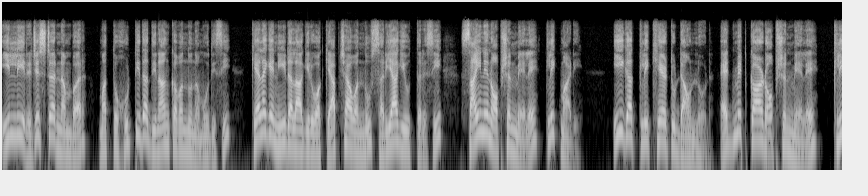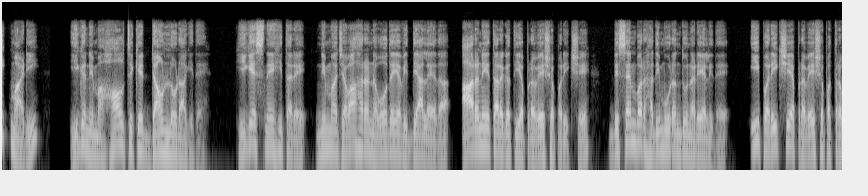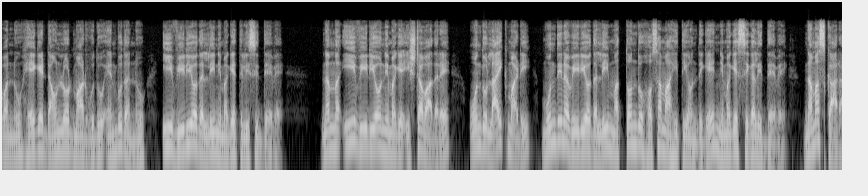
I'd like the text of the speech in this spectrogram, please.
ಇಲ್ಲಿ ರಿಜಿಸ್ಟರ್ ನಂಬರ್ ಮತ್ತು ಹುಟ್ಟಿದ ದಿನಾಂಕವನ್ನು ನಮೂದಿಸಿ, ಕೆಳಗೆ ನೀಡಲಾಗಿರುವ ಕ್ಯಾಪ್ಚಾವನ್ನು ಸರಿಯಾಗಿ ಉತ್ತರಿಸಿ, ಸೈನ್ ಇನ್ ಆಪ್ಷನ್ ಮೇಲೆ ಕ್ಲಿಕ್ ಮಾಡಿ. ಈಗ click here to download admit card option ಮೇಲೆ ಕ್ಲಿಕ್ ಮಾಡಿ, ಈಗ ನಿಮ್ಮ ಹಾಲ್ ಟಿಕೆಟ್ ಡೌನ್ಲೋಡ್ ಆಗಿದೆ. ಹೀಗೆ ಸ್ನೇಹಿತರೆ, ನಿಮ್ಮ ಜವಾಹರ ನವೋದಯ ವಿದ್ಯಾಲಯದ ಆರನೇ ತರಗತಿಯ ಪ್ರವೇಶ ಪರೀಕ್ಷೆ ಡಿಸೆಂಬರ್ ಹದಿಮೂರಂದು ನಡೆಯಲಿದೆ. ಈ ಪರೀಕ್ಷೆಯ ಪ್ರವೇಶ ಪತ್ರವನ್ನು ಹೇಗೆ ಡೌನ್ಲೋಡ್ ಮಾಡುವುದು ಎಂಬುದನ್ನು ಈ ವಿಡಿಯೋದಲ್ಲಿ ನಿಮಗೆ ತಿಳಿಸಿದ್ದೇವೆ. ನಮ್ಮ ಈ ವಿಡಿಯೋ ನಿಮಗೆ ಇಷ್ಟವಾದರೆ ಒಂದು ಲೈಕ್ ಮಾಡಿ, ಮುಂದಿನ ವಿಡಿಯೋದಲ್ಲಿ ಮತ್ತೊಂದು ಹೊಸ ಮಾಹಿತಿಯೊಂದಿಗೆ ನಿಮಗೆ ಸಿಗಲಿದ್ದೇವೆ. ನಮಸ್ಕಾರ.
